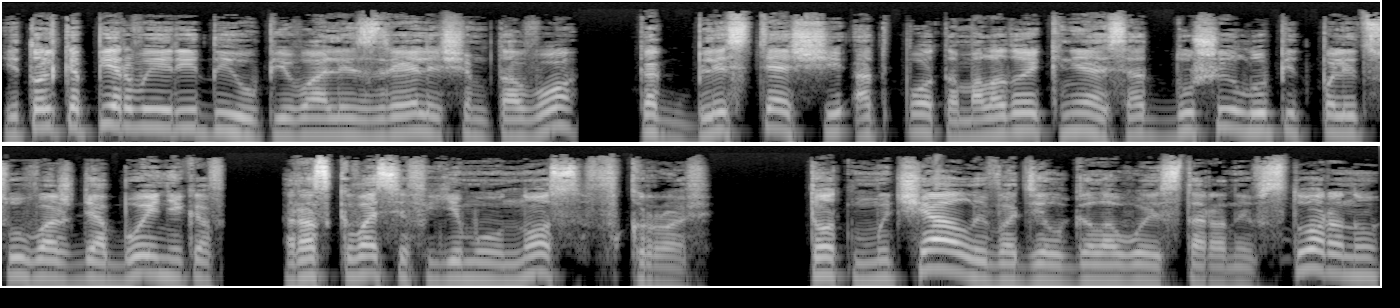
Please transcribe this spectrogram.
И только первые ряды упивались зрелищем того, как блестящий от пота молодой князь от души лупит по лицу вождя бойников, расквасив ему нос в кровь. Тот мычал и водил головой из стороны в сторону,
